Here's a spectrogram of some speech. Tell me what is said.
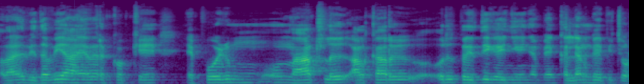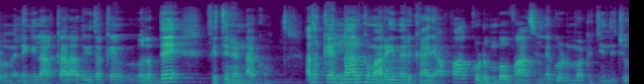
അതായത് വിധവയായവർക്കൊക്കെ എപ്പോഴും നാട്ടിൽ ആൾക്കാർ ഒരു പ്രീതി കഴിഞ്ഞ് കഴിഞ്ഞാൽ വേഗം കല്യാണം കഴിപ്പിച്ചോളും. അല്ലെങ്കിൽ ആൾക്കാർ അത് ഇതൊക്കെ വെറുതെ ഫിത്തിനുണ്ടാക്കും അതൊക്കെ എല്ലാവർക്കും അറിയുന്ന ഒരു കാര്യം. അപ്പോൾ ആ കുടുംബവും ഫാസിലിന്റെ കുടുംബമൊക്കെ ചിന്തിച്ചു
